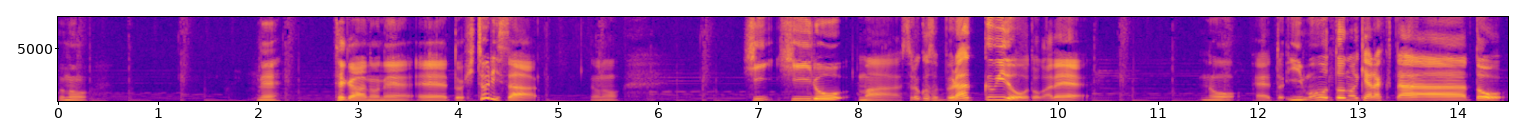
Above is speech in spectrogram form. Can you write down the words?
そのね。てかあのねえっ、ー、と一人さそのヒーローまあそれこそブラックウィドウとかでの、えーと、妹のキャラクターと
